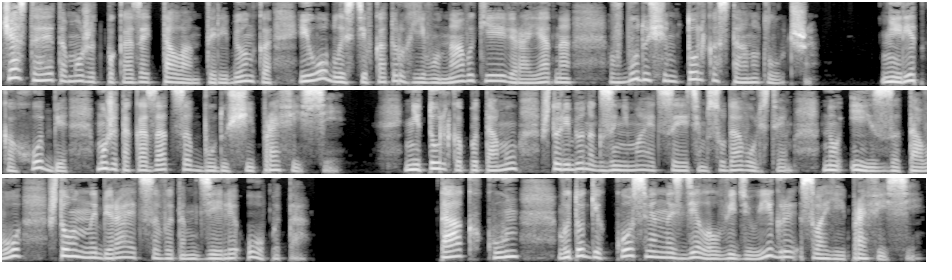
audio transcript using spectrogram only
Часто это может показать таланты ребенка и области, в которых его навыки, вероятно, в будущем только станут лучше. Нередко хобби может оказаться будущей профессией. Не только потому, что ребенок занимается этим с удовольствием, но и из-за того, что он набирается в этом деле опыта. Так Кун в итоге косвенно сделал видеоигры своей профессией.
